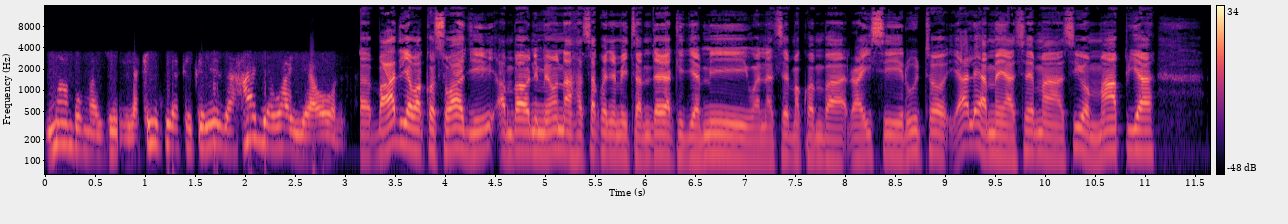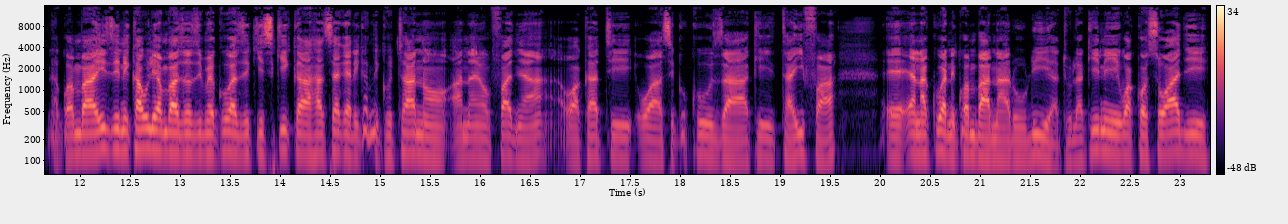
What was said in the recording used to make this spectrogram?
mambo mazuri, lakini kuyatekeleza hajawahi yaona. Uh, baadhi ya wakosoaji ambao nimeona hasa kwenye mitandao ya kijamii wanasema kwamba Rais Ruto yale ameyasema siyo mapya na kwamba hizi ni kauli ambazo zimekuwa zikisikika hasa katika mikutano anayofanya wakati wa sikukuu za kitaifa. E, anakuwa ni kwamba anarudia tu, lakini wakosoaji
